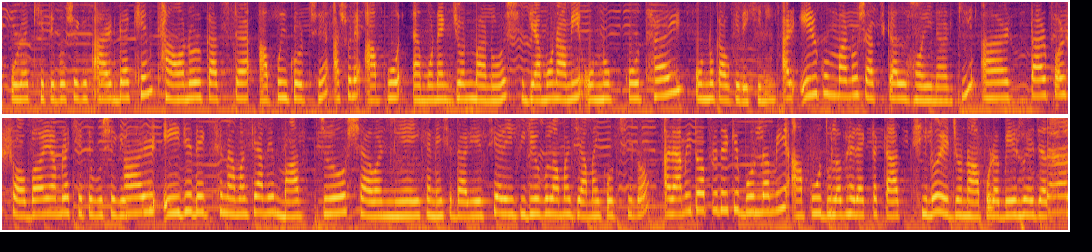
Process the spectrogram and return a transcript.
আপুরা খেতে বসে গেছে। আর দেখেন, খাওয়ানোর কাজটা আপুই করছে। আসলে আপু এমন একজন মানুষ যেমন আমি অন্য কোথায় অন্য কাউকে দেখিনি। আর এরকম মানুষ আজকাল হয় না আর কি। আর তারপর সবাই আমরা খেতে বসে গেছি। আর এই যে দেখছেন, আমাকে আমি মাত্র শাওয়ার নিয়ে এখানে এসে দাঁড়িয়েছি আর এই ভিডিওগুলো আমার জামাই করছিল। আর আমি তো আপনাদেরকে বললামই, আপু দুলাভাইয়ের একটা কাজ ছিল, এর জন্য আপুরা বের হয়ে যাচ্ছে।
